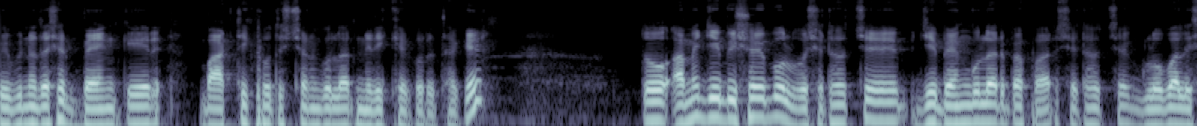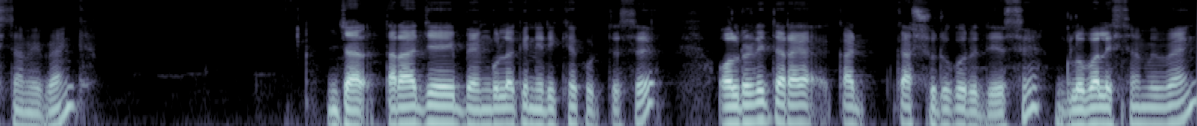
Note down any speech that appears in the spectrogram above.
বিভিন্ন দেশের ব্যাংকের বা আর্থিক প্রতিষ্ঠানগুলোর নিরীক্ষা করে থাকে। তো আমি যে বিষয়ে বলব, সেটা হচ্ছে যে ব্যাংকগুলোর ব্যাপার, সেটা হচ্ছে গ্লোবাল ইসলামী ব্যাংক। যা তারা যে ব্যাংকগুলোকে নিরীক্ষা করতেছে, অলরেডি তারা কাজ শুরু করে দিয়েছে। Global Islami bank,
